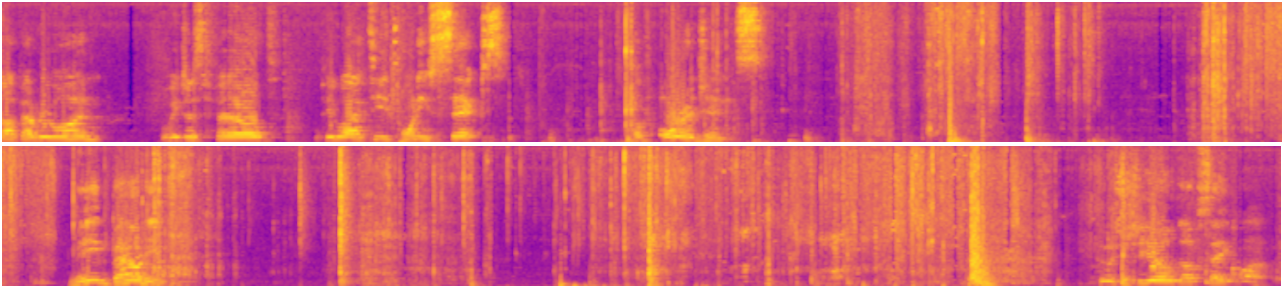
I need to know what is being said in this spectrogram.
What's up, everyone? We just filled PYT 26 of Origins. Main bounty. To a shield of Saquon.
